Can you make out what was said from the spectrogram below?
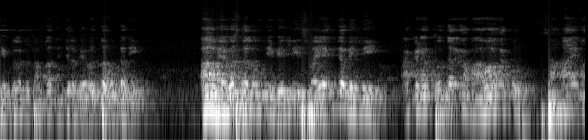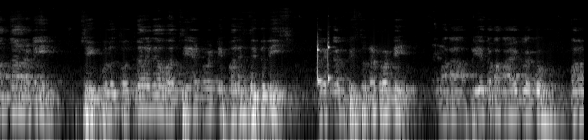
చెక్కులకు సంబంధించిన వ్యవస్థ ఉంటుంది. ఆ వ్యవస్థలోకి వెళ్ళి స్వయంగా వెళ్ళి అక్కడ తొందరగా మా వాళ్ళకు సహాయం అందాలని చెక్కులు తొందరగా వచ్చేటువంటి పరిస్థితిని మరి కల్పిస్తున్నటువంటి మన ప్రియతమ నాయకులకు మనం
